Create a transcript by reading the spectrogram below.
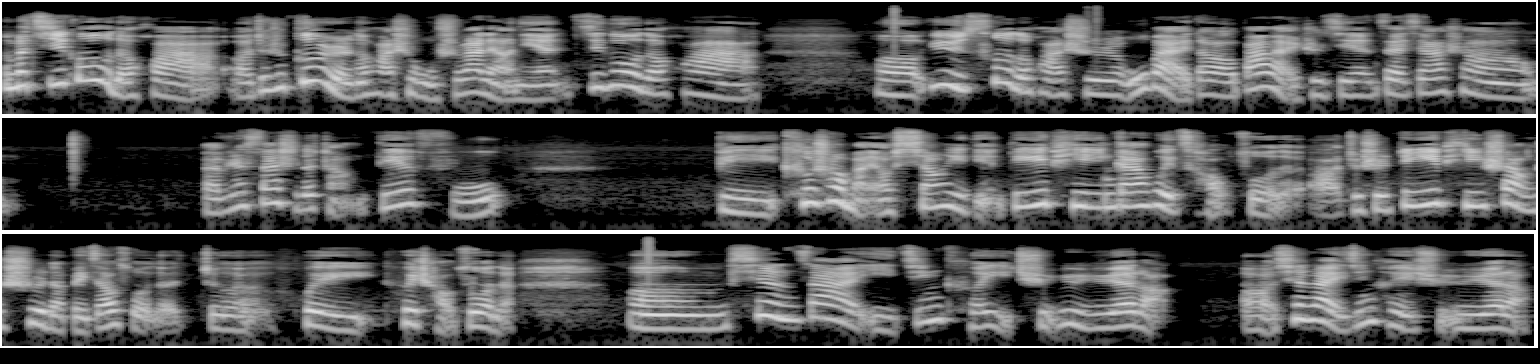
那么机构的话，呃，就是个人的话是五十万两年，机构的话，呃，预测的话是五百到八百之间，再加上百分之三十的涨跌幅，比科创板要香一点。第一批应该会炒作的啊，就是第一批上市的北交所的这个会会炒作的。嗯，现在已经可以去预约了，呃，现在已经可以去预约了。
